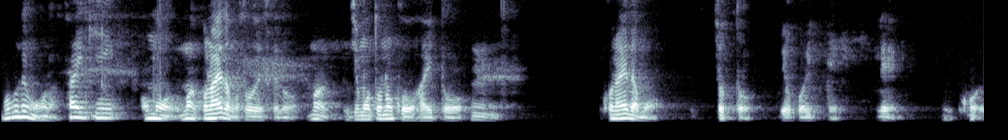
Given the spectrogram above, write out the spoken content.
僕でもほら、最近思う、まあこの間もそうですけど、まあ地元の後輩と、う。うん。この間もちょっと旅行行って、で、こ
